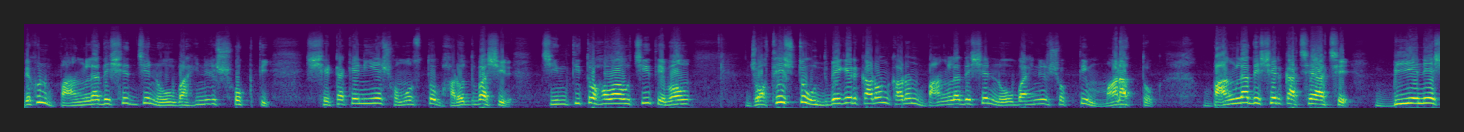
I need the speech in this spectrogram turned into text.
দেখুন, বাংলাদেশের যে নৌবাহিনীর শক্তি, সেটাকে নিয়ে সমস্ত ভারতবাসীর চিন্তিত হওয়া উচিত এবং যথেষ্ট উদ্বেগের কারণ কারণ বাংলাদেশের নৌবাহিনীর শক্তি মারাত্মক। বাংলাদেশের কাছে আছে বিএনএস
